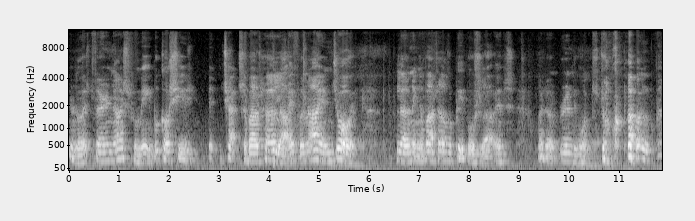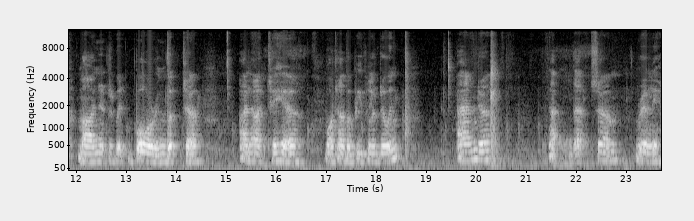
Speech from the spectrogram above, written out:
you know it's very nice for me because she chats about her life and I enjoy learning about other people's lives. I don't really want to talk about mine, it's a bit boring, but uh, I like to hear what other people are doing. And uh, that that's um, really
